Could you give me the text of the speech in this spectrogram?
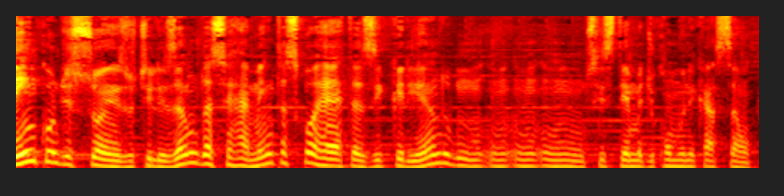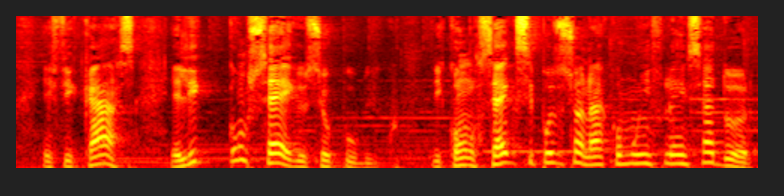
tem condições, utilizando das ferramentas corretas e criando um, um, um, sistema de comunicação eficaz, ele consegue o seu público e consegue se posicionar como um influenciador.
